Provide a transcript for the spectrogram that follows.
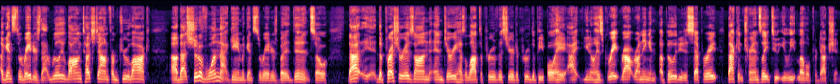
against the Raiders. That really long touchdown from Drew Lock. Uh, that should have won that game against the Raiders, but it didn't. So that eh, the pressure is on and Jerry has a lot to prove this year to prove to people hey I you know his great route running and ability to separate that can translate to elite level production.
